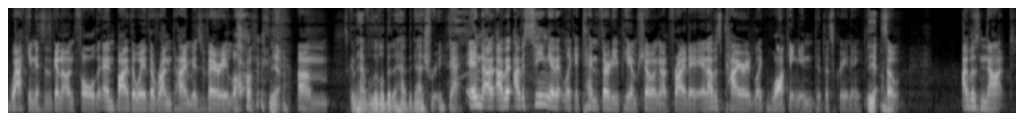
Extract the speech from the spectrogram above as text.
wackiness is going to unfold. And by the way, the runtime is very long. yeah, Um, it's gonna have a little bit of haberdashery. yeah, and I, I, I was seeing it at like a 10:30 p.m. showing on Friday, and I was tired like walking into the screening. Yeah. So I was not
